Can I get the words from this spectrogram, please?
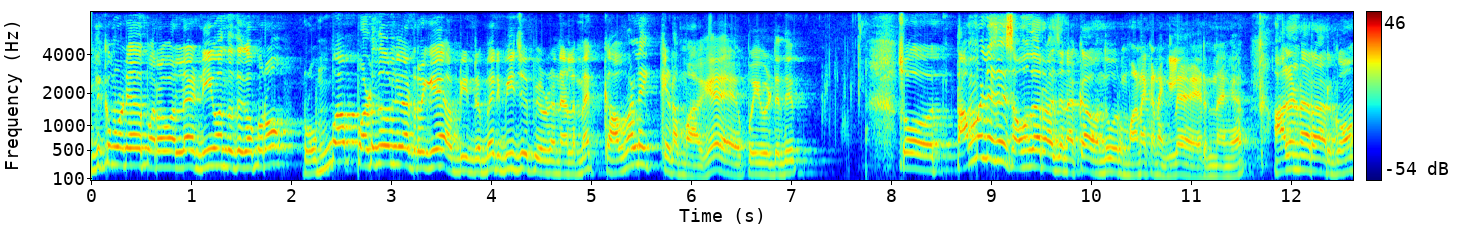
இதுக்கு முன்னாடியாவது பரவாயில்ல நீ வந்ததுக்கப்புறம் ரொம்ப படுதோல்வியாட்டிருக்கே அப்படின்ற மாதிரி பிஜேபியோட நிலைமை கவலைக்கிடமாக போய்விட்டது. ஸோ தமிழிசை சவுந்தரராஜன் அக்கா வந்து ஒரு மனக்கணக்கில் இருந்தாங்க. ஆளுநராக இருக்கும்.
